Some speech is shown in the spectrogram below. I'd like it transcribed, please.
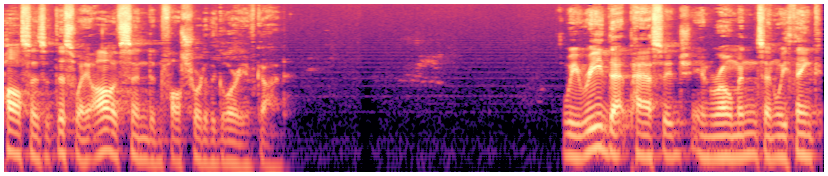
Paul says it this way all have sinned and fall short of the glory of God. We read that passage in Romans and we think,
